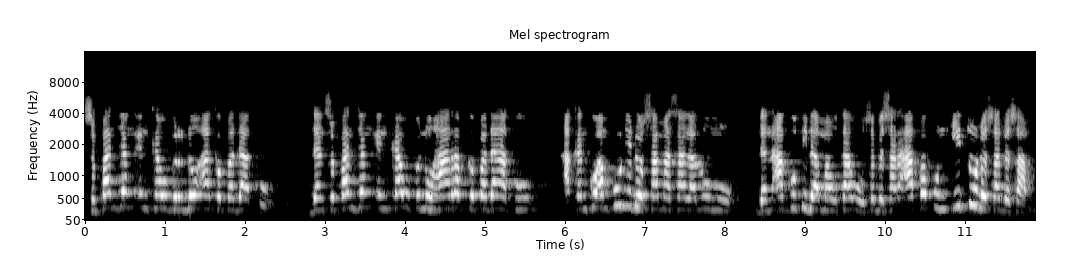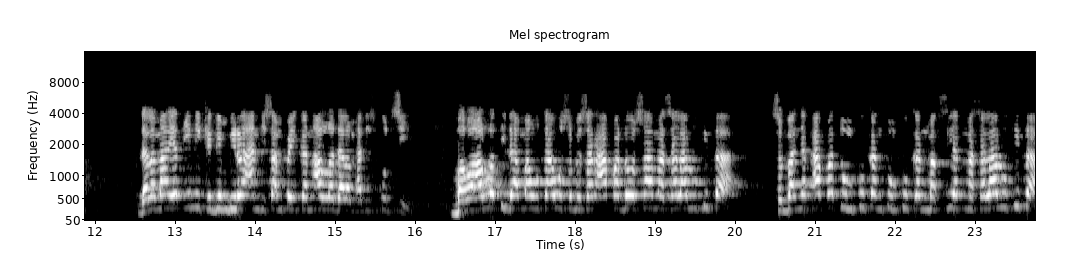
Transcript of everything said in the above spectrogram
sepanjang engkau berdoa kepadaku dan sepanjang engkau penuh harap kepada aku, akan kuampuni dosa masa lalumu dan aku tidak mau tahu sebesar apa pun itu dosa-dosamu. Dalam ayat ini kegembiraan disampaikan Allah dalam hadis Qudsi. Bahwa Allah tidak mau tahu sebesar apa dosa masa lalu kita. Sebanyak apa tumpukan-tumpukan maksiat masa lalu kita.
